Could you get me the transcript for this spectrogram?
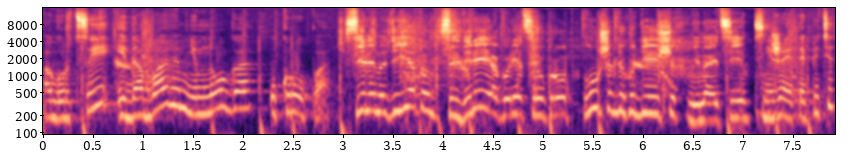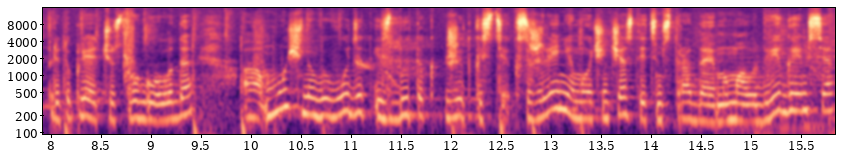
огурцы и добавим немного укропа. Сели на диету, сельдерей, огурец и укроп. Лучше для худеющих не найти. Снижает аппетит, притупляет чувство голода, а, мощно выводит избыток жидкости. К сожалению, мы очень часто этим страдаем, мы мало двигаемся.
